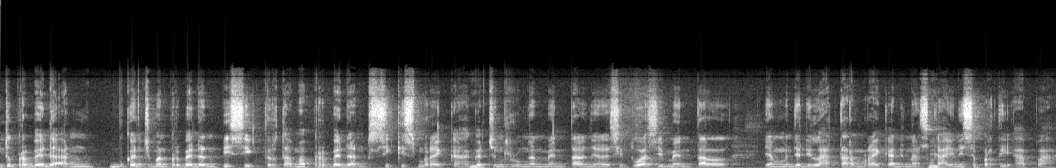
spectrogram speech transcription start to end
itu perbedaan bukan cuma perbedaan fisik, terutama perbedaan psikis mereka, kecenderungan mentalnya, situasi mental yang menjadi latar mereka di naskah ini seperti apa.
